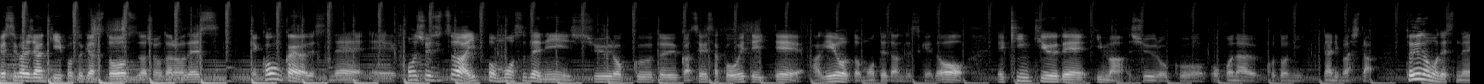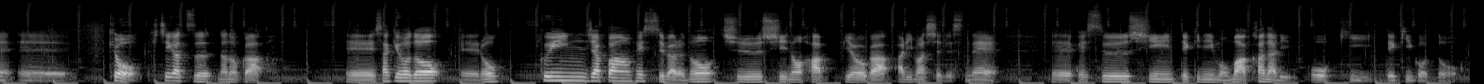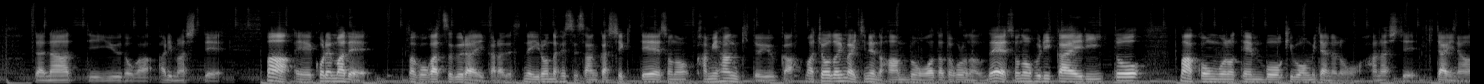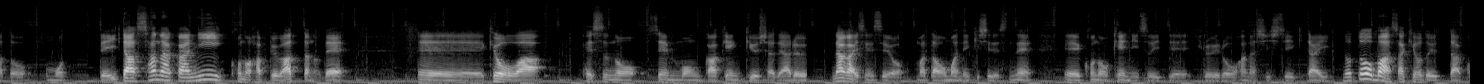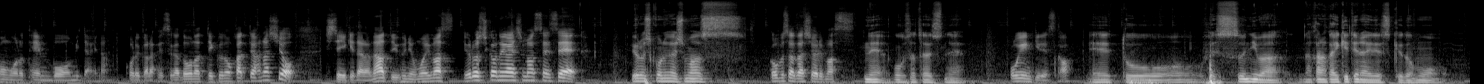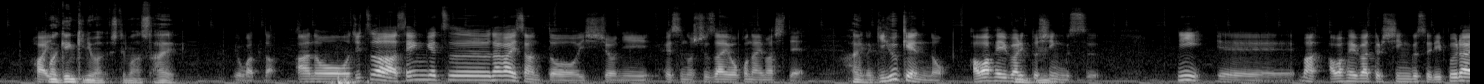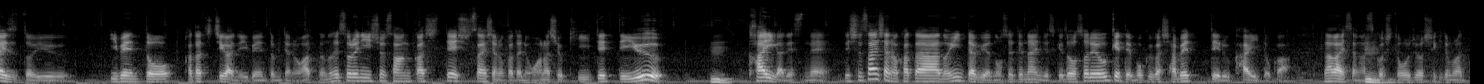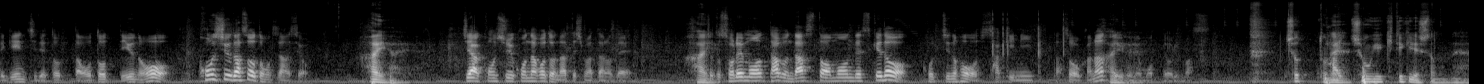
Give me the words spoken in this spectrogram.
フェスティバルジャンキーポッドキャスト津田翔太郎です。今回はですね、今週実は1本もうすでに収録というか制作を終えていてあげようと思ってたんですけど緊急で今収録を行うことになりました。というのもですね、今日7月7日、先ほど、ロックインジャパンフェスティバルの中止の発表がありましてですね、フェスシーン的にもまあかなり大きい出来事だなっていうのがありましてまあ、えーこれまで、まあ、5月ぐらいからですねいろんなフェスに参加してきてその上半期というか、まあ、ちょうど今1年の半分終わったところなのでその振り返りと、まあ、今後の展望希望みたいなのを話していきたいなと思っていたさなかにこの発表があったので、えー今日はフェスの専門家研究者である永井先生をまたお招きしてですね、えーこの件についていろいろお話ししていきたいのと、まあ、先ほど言った今後の展望みたいなこれからフェスがどうなっていくのかっていう話をしていけたらなというふうに思いますよろしくお願いします先生よろしくお願いします。ご無沙汰しておりますね、ご無沙汰ですね。お元気ですか？えっ、と、フェスにはなかなか行けてないですけども、はい、まあ元気にはしてます。はい。よかったあの実は先月永井さんと一緒にフェスの取材を行いまして、はい。あの岐阜県の「アワフェイバリットシングスに、えーまあ、アワフェイバリットシングスリプライズというイベント形違いのイベントみたいなのがあったのでそれに一緒に参加して主催者の方にお話を聞いてっていううん。回がですねで主催者の方のインタビューは載せてないんですけどそれを受けて僕が喋ってる回とか永井さんが少し登場してきてもらって現地で撮った音っていうのを今週出そうと思ってたんですよはいはい。じゃあ今週こんなことになってしまったのではい。ちょっとそれも多分出すとは思うんですけどこっちの方を先に出そうかなというふうに思っております、ちょっとね、はい衝撃的でしたもんね。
